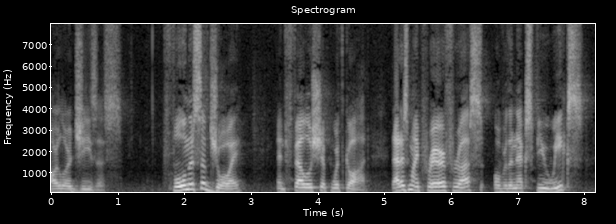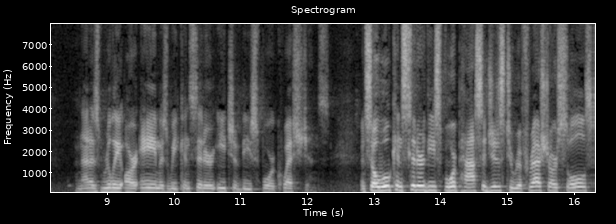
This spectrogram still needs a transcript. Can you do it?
our Lord Jesus. Fullness of joy and fellowship with God. That is my prayer for us over the next few weeks. And that is really our aim as we consider each of these four questions. And so we'll consider these four passages to refresh our souls,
